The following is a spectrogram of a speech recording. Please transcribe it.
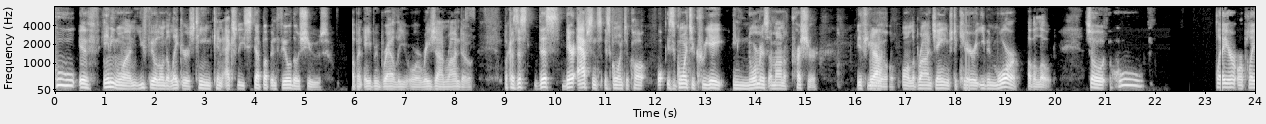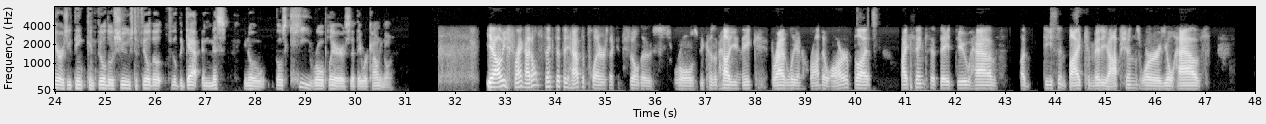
Who, if anyone, you feel on the Lakers team can actually step up and fill those shoes of an Avery Bradley or Rajon Rondo? Because this this their absence is going to call is going to create an enormous amount of pressure, if you yeah. will, on LeBron James to carry even more of a load. So, who player or players you think can fill those shoes to fill the fill the gap and miss, you know, those key role players that they were counting on? Yeah, I'll be frank. I don't think that they have the players that can fill those roles because of how unique Bradley and Rondo are. But I think that they do have a decent by committee options where you'll have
